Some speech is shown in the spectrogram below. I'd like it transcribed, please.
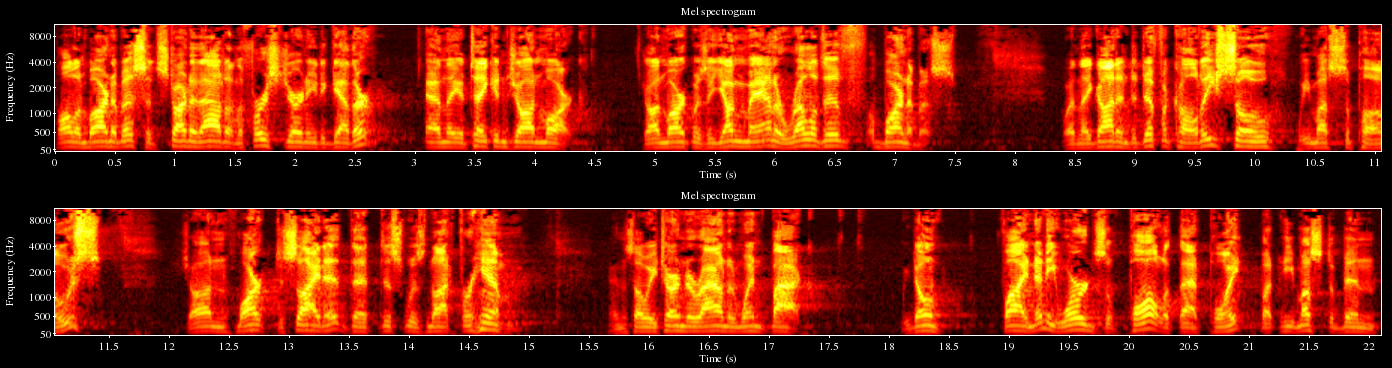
Paul and Barnabas had started out on the first journey together and they had taken John Mark. John Mark was a young man, a relative of Barnabas. When they got into difficulty, so we must suppose, John Mark decided that this was not for him. And so he turned around and went back. We don't find any words of Paul at that point, but he must have been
